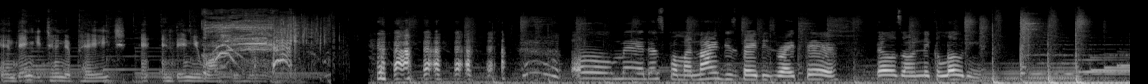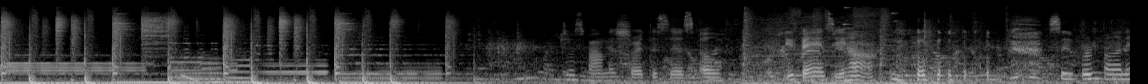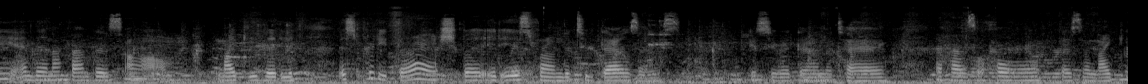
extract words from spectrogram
And then you turn the page, and, and then you wash your hands. oh man, that's for my 90s babies right there. That was on Nickelodeon. Found this shirt that says, oh, you fancy, huh? Super funny. And then I found this um, Nike hoodie. It's pretty thrash, but it is from the 2000s. You can see right there on the tag. It has a hole. There's a Nike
